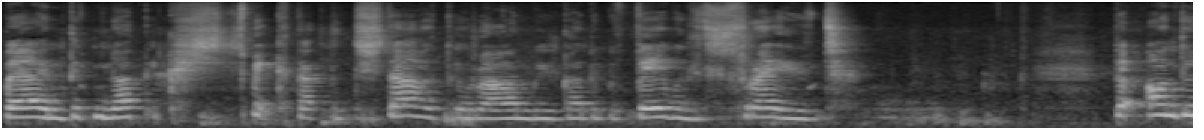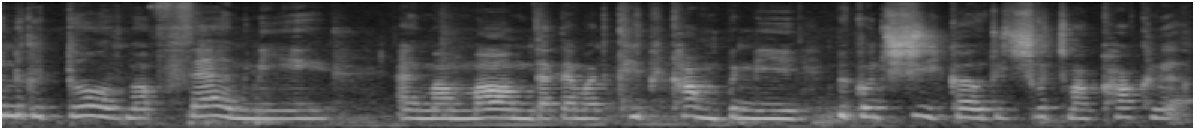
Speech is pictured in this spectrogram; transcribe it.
but I did not expect that the start around We got to be very straight the only told my family and my mom that I might keep company because she could switch my cochlea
